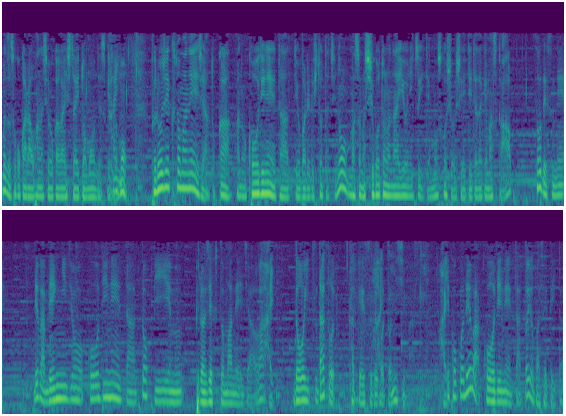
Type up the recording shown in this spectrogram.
まずそこからお話をお伺いしたいと思うんですけれども、はいプロジェクトマネージャーとかあのコーディネーターって呼ばれる人たちの,、まあその仕事の内容についてもう少し教えていただけますか？そうですね。では、便宜上、コーディネーターと PM、プロジェクトマネージャーははい同一だと仮定することにします。はいでここではコーディネーターと呼ばせていただ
